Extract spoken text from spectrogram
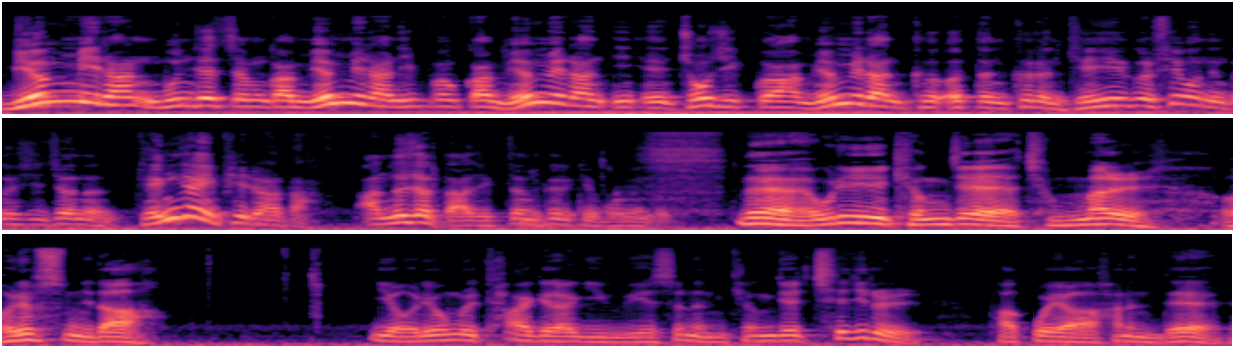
면밀한 문제점과 면밀한 입법과 면밀한 조직과 면밀한 그 어떤 그런 계획을 세우는 것이 저는 굉장히 필요하다. 안 늦었다. 아직 저는 그렇게 보는 거죠. 네, 우리 경제 정말 어렵습니다. 이 어려움을 타결하기 위해서는 경제 체질을 바꿔야 하는데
